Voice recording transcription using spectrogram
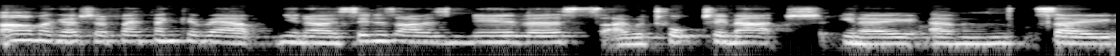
oh my gosh, if I think about, you know, as soon as I was nervous, I would talk too much, you know, um, so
